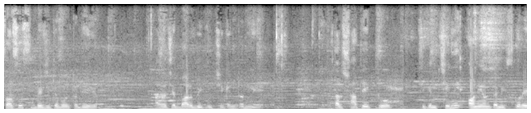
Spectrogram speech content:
সসেস ভেজিটেবলটা দিয়ে আর হচ্ছে বারবিকিউ চিকেনটা নিয়ে তার সাথে একটু চিকেন চিলি, অনিয়নটা মিক্স করে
